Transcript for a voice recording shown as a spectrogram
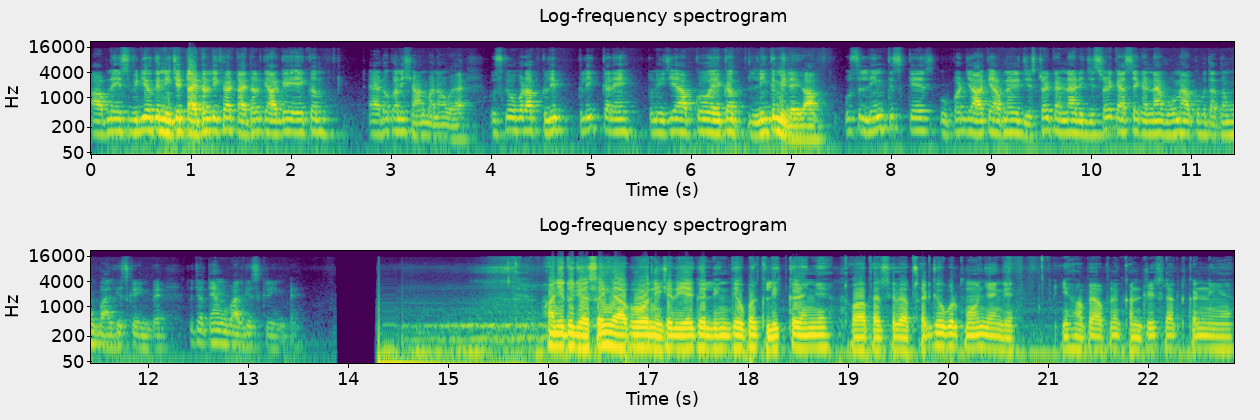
आपने इस वीडियो के नीचे टाइटल लिखा, टाइटल के आगे एक एरो का निशान बना हुआ है। उसके ऊपर आप क्लिक क्लिक करें तो नीचे आपको एक लिंक मिलेगा। उस लिंक के ऊपर जाके आपने रजिस्टर करना है। रजिस्टर कैसे करना है वो मैं आपको बताता हूँ मोबाइल की स्क्रीन पे। तो चलते हैं मोबाइल की स्क्रीन पे। हाँ जी तो जैसे ही आप वो नीचे दिए गए लिंक के ऊपर क्लिक करेंगे तो आप ऐसे वेबसाइट के ऊपर पहुँच जाएँगे। यहाँ पे आपने कंट्री सेलेक्ट करनी है।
